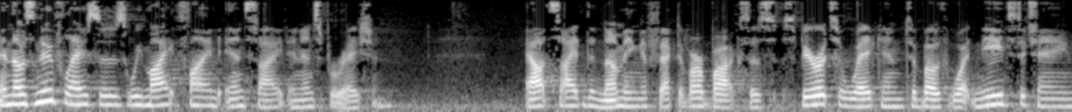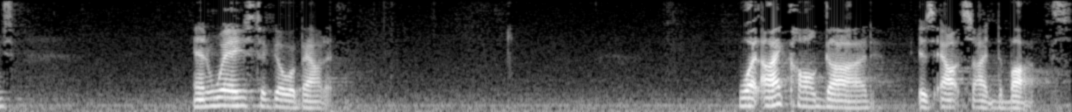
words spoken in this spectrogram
In those new places, we might find insight and inspiration. Outside the numbing effect of our boxes, spirits awaken to both what needs to change and ways to go about it. What I call God is outside the box.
